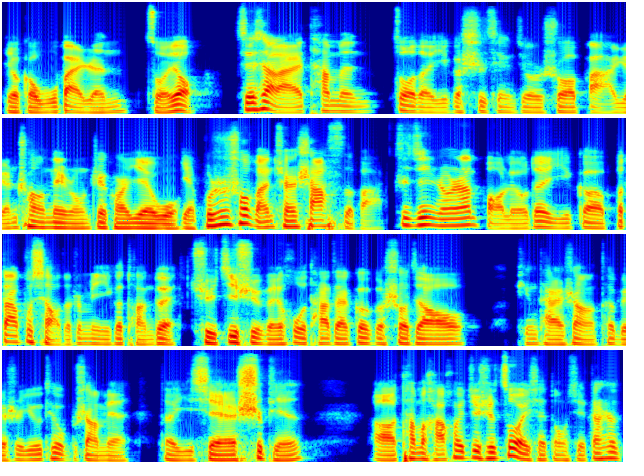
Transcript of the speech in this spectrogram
有个五百人左右。接下来他们做的一个事情就是说，把原创内容这块业务，也不是说完全杀死吧，至今仍然保留的一个不大不小的这么一个团队，去继续维护它在各个社交平台上，特别是 YouTube 上面的一些视频。啊，他们还会继续做一些东西，但是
